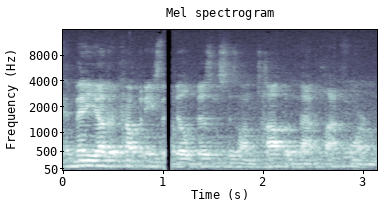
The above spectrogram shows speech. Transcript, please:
and many other companies that build businesses on top of that platform.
